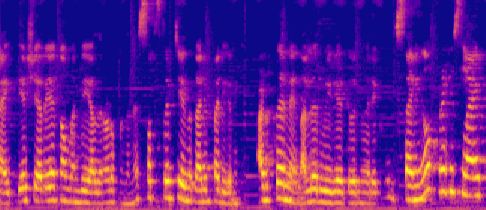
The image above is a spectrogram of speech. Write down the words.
ലൈക്ക് ചെയ്യുക ഷെയർ ചെയ്യുക കമന്റ് ചെയ്യുക. അതിനോടൊപ്പം തന്നെ സബ്സ്ക്രൈബ് ചെയ്യുന്ന കാര്യം പരിഗണിക്കും അടുത്ത് തന്നെ നല്ലൊരു വീഡിയോ ആയിട്ട് വരുന്നവരേക്കും സൈനിങ് ഓഫ് ലൈഫ്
